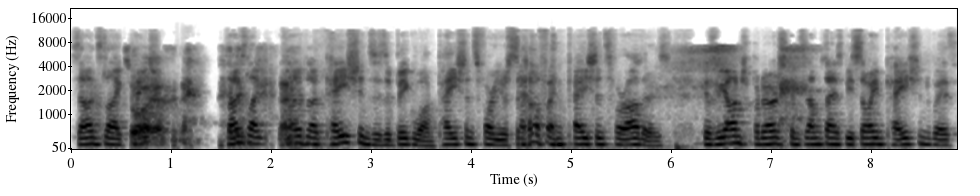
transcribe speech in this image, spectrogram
Sounds like so patience, I, sounds like sounds like patience is a big one. Patience for yourself and patience for others, because we entrepreneurs can sometimes be so impatient with,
